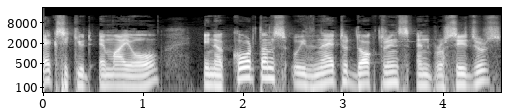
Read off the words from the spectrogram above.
execute MIO in accordance with NATO doctrines and procedures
